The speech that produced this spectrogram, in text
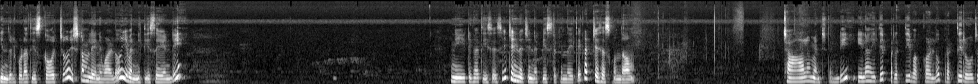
గింజలు కూడా తీసుకోవచ్చు. ఇష్టం లేని వాళ్ళు ఇవన్నీ తీసేయండి. నీట్గా తీసేసి చిన్న చిన్న పీసుల కింద అయితే కట్ చేసేసుకుందాం. చాలా మంచిదండి. ఇలా అయితే ప్రతి ఒక్కళ్ళు ప్రతిరోజు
